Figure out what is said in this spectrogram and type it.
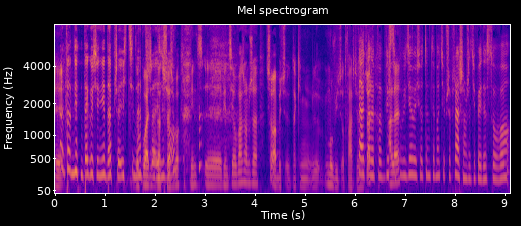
e, To nie, tego się nie da przejść dokładnie na na trzeźwo. trzeźwo. Więc, e, więc ja uważam, że trzeba być takim, e, mówić otwarcie Tak, rzeczach. ale wiesz, ale- co powiedziałeś o tym temacie, przepraszam, że ci wejdę słowo,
